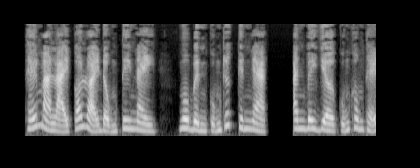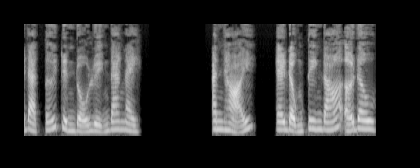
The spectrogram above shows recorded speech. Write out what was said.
Thế mà lại có loại động tiên này, Ngô Bình cũng rất kinh ngạc, anh bây giờ cũng không thể đạt tới trình độ luyện đan này. Anh hỏi, e động tiên đó ở đâu,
